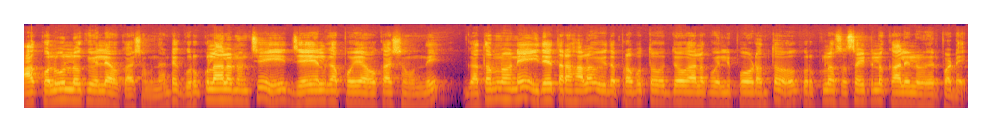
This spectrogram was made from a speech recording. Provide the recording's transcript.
ఆ కొలువుల్లోకి వెళ్ళే అవకాశం ఉంది. అంటే గురుకులాల నుంచి జేఎల్గా పోయే అవకాశం ఉంది. గతంలోనే ఇదే తరహాలో వివిధ ప్రభుత్వ ఉద్యోగాలకు వెళ్ళిపోవడంతో గురుకుల సొసైటీలో ఖాళీలు ఏర్పడ్డాయి.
